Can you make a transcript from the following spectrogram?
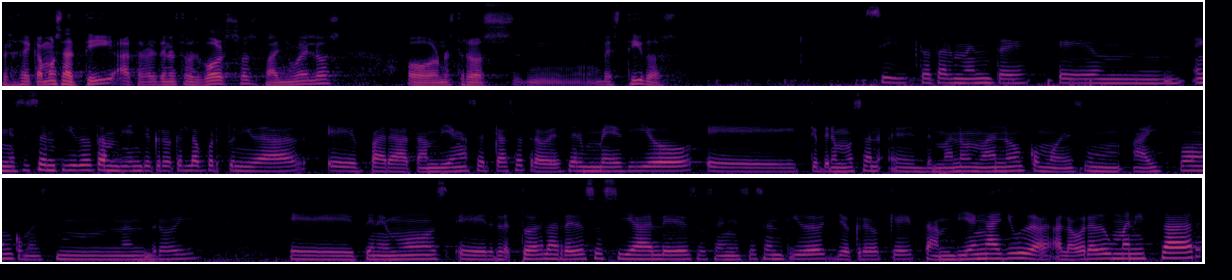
nos acercamos a ti a través de nuestros bolsos, pañuelos o nuestros mm, vestidos. Sí, totalmente. Em, en ese sentido también yo creo que es la oportunidad eh, para también acercarse a través del medio eh, que tenemos eh, de mano a mano, como es un iPhone, como es un Android, eh, tenemos eh, todas las redes sociales, o sea, en ese sentido yo creo que también ayuda a la hora de humanizar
